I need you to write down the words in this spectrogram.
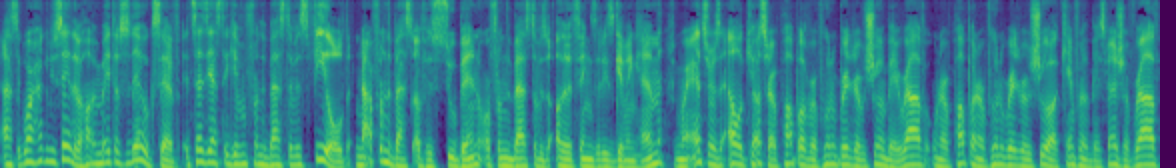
Ask the Gemara, how can you say that? It says he has to give him from the best of his field, not from the best of his Subin or from the best of his other things that he's giving him. My answer is El Kyosar of Papa Rav Huna Rav Shua and Rav. Rav Papa and Rav Huna Rav Shua came from the base of Rav,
